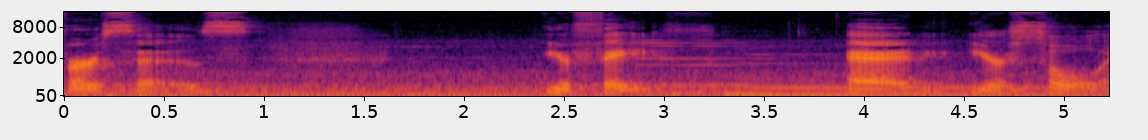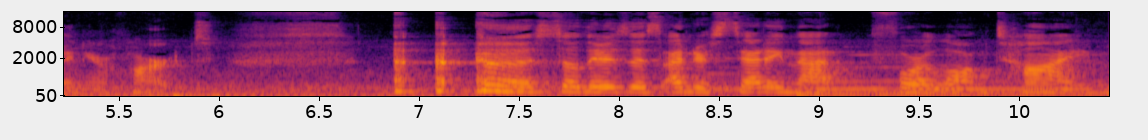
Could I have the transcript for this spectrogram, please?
versus your faith and your soul and your heart. so there's this understanding that for a long time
